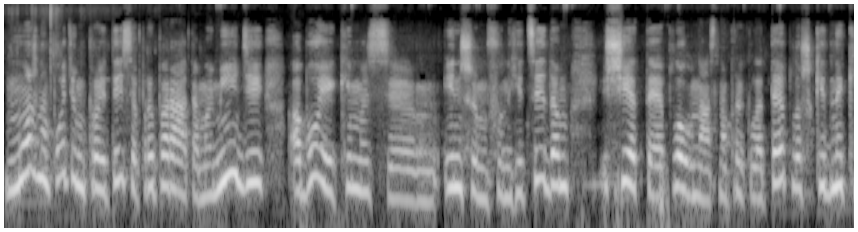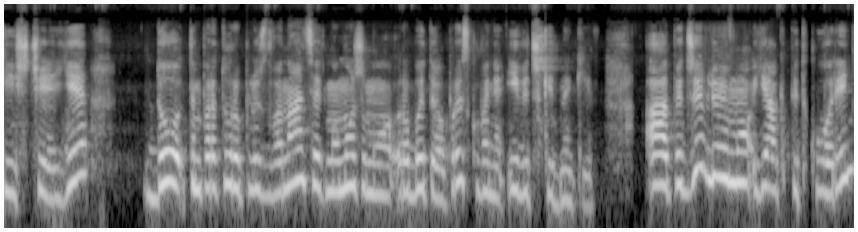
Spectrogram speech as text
можна потім пройтися препаратами міді або якимось ем, іншим фунгіцидом. Ще тепло. У нас, наприклад, тепло, шкідники ще є. До температури плюс 12 ми можемо робити оприскування і від шкідників. А підживлюємо як під корінь,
